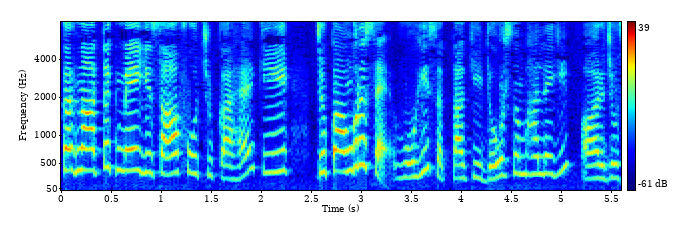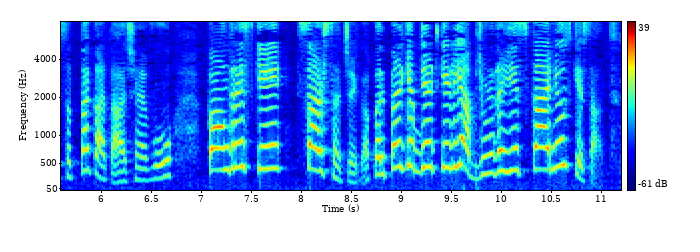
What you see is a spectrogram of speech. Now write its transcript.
कर्नाटक में ये साफ़ हो चुका है कि जो कांग्रेस है, वो ही सत्ता की डोर संभालेगी और जो सत्ता का ताज है, वो कांग्रेस के सर सजेगा। पल पल के अपडेट के लिए आप जुड़े रहिए स्काई न्यूज़ के साथ।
